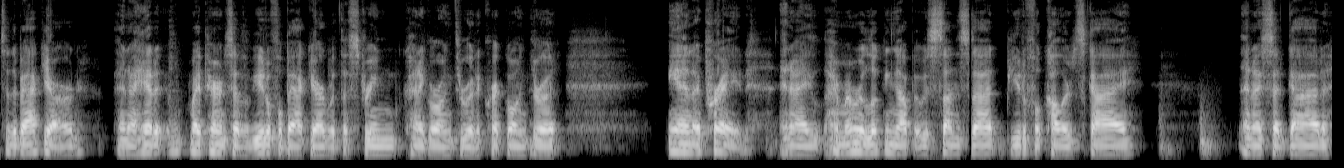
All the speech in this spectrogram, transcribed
to the backyard, and I had my parents have a beautiful backyard with a stream kind of growing through it, a creek going through it, and I prayed. And I I remember looking up. It was sunset, beautiful colored sky, and I said, "God."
